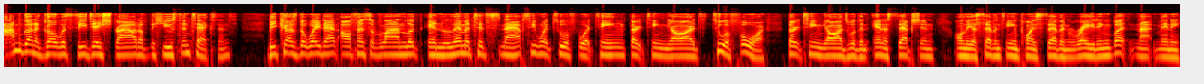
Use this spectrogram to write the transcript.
I'm going to go with CJ Stroud of the Houston Texans because the way that offensive line looked in limited snaps, he went 2 of 14, 13 yards, 2 of 4, 13 yards with an interception, only a 17.7 rating, but not many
